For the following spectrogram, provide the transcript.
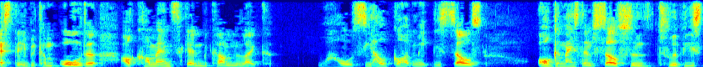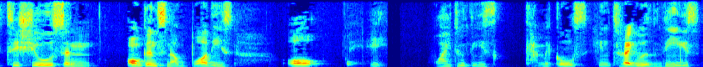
As they become older, our comments can become like, wow, see how God made these cells organize themselves into these tissues and organs in our bodies? Or, hey, why do these chemicals interact with these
